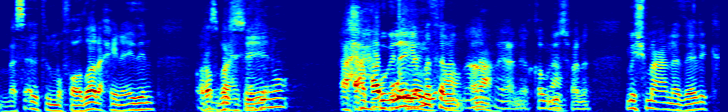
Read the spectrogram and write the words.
مسألة المفاضلة حينئذ رب إيه؟ السجن أحب, أحب إلي, إلي. مثلا آه، آه نعم. يعني قول نعم. يوسف مش معنى ذلك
